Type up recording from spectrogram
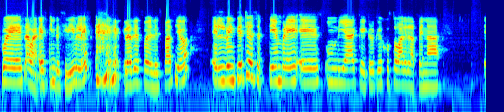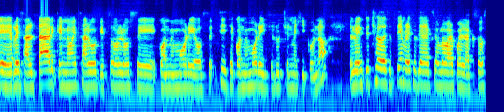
pues, ah, bueno, es Indecidibles. gracias por el espacio. El 28 de septiembre es un día que creo que justo vale la pena eh, resaltar que no es algo que solo se conmemore o se, sí, se conmemore y se luche en México, ¿no? El 28 de septiembre es el Día de Acción Global por el acceso,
